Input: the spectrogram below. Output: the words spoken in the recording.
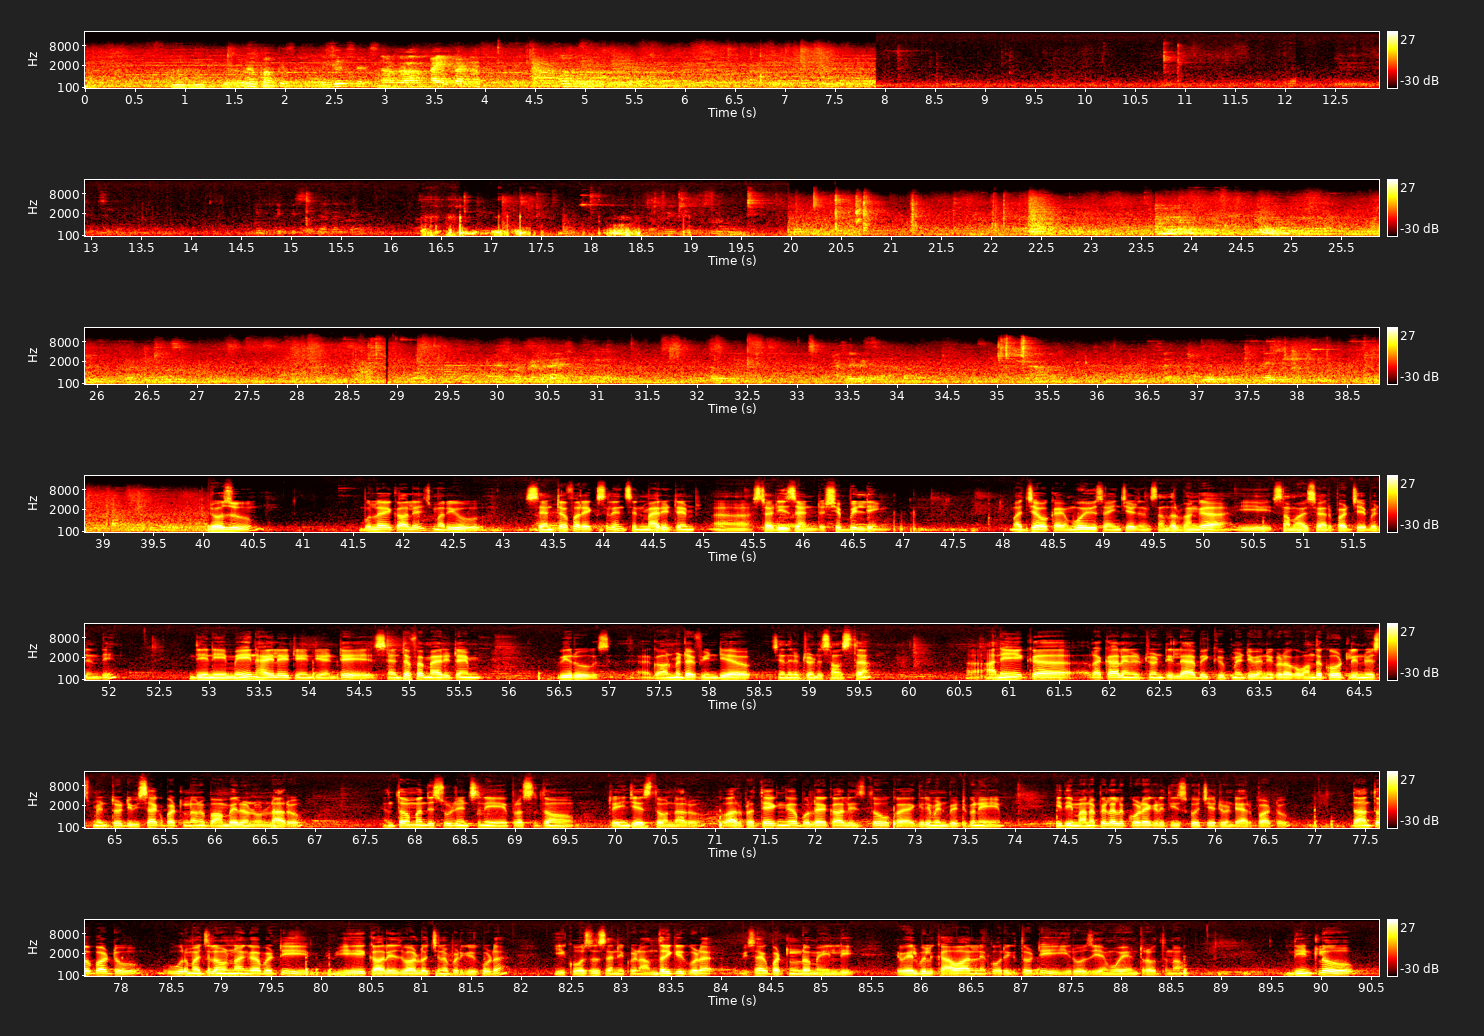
పంపిస్తాను করবে ఈరోజు బుల్లాయ్ కాలేజ్ మరియు centre for excellence in maritime studies and ship building మధ్య ఒక ఎంఓయూ సైన్ చేయడం సందర్భంగా ఈ సమావేశం ఏర్పాటు చేయబడింది. దీని మెయిన్ హైలైట్ ఏంటి అంటే సెంటర్ ఫర్ మ్యారిటైమ్ వీరు గవర్నమెంట్ ఆఫ్ ఇండియా చెందినటువంటి సంస్థ. అనేక రకాలైనటువంటి ల్యాబ్ ఎక్విప్మెంట్ ఇవన్నీ కూడా ఒక వంద కోట్ల ఇన్వెస్ట్మెంట్ తోటి విశాఖపట్నంలోను బాంబేలోను ఉన్నారు. ఎంతోమంది స్టూడెంట్స్ని ప్రస్తుతం ట్రైన్ చేస్తూ ఉన్నారు. వారు ప్రత్యేకంగా బులే కాలేజ్తో ఒక అగ్రిమెంట్ పెట్టుకుని ఇది మన పిల్లలకు కూడా ఇక్కడ తీసుకొచ్చేటువంటి ఏర్పాటు. దాంతోపాటు ఊరు మధ్యలో ఉన్నాం కాబట్టి ఏ కాలేజ్ వాళ్ళు వచ్చినప్పటికీ కూడా ఈ కోర్సెస్ అన్నీ కూడా అందరికీ కూడా విశాఖపట్నంలో మెయిన్లీ అవైలబుల్ కావాలనే కోరికతోటి ఈరోజు ఎంఓ ఎంటర్ అవుతున్నాం. దీంట్లో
